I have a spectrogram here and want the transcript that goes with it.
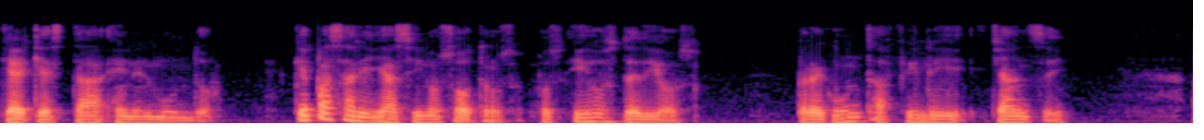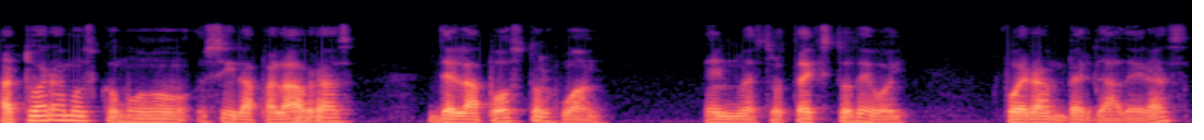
que el que está en el mundo. ¿Qué pasaría si nosotros, los hijos de Dios, pregunta Philly Yancey, actuáramos como si las palabras del apóstol Juan en nuestro texto de hoy fueran verdaderas?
